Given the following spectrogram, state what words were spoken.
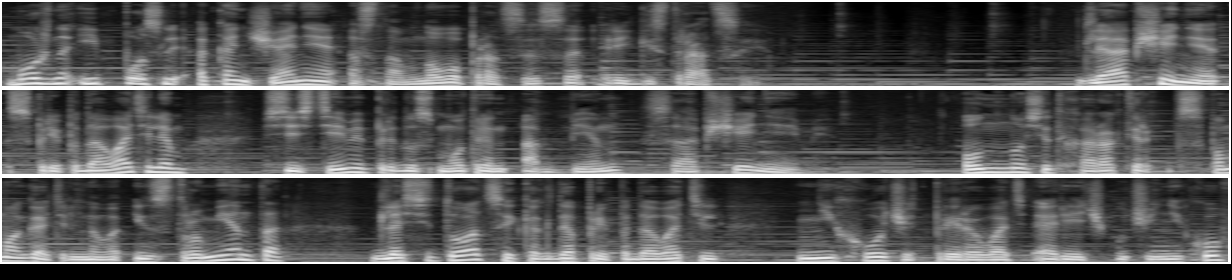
можно и после окончания основного процесса регистрации. Для общения с преподавателем в системе предусмотрен обмен сообщениями. Он носит характер вспомогательного инструмента для ситуации, когда преподаватель не хочет прерывать речь учеников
